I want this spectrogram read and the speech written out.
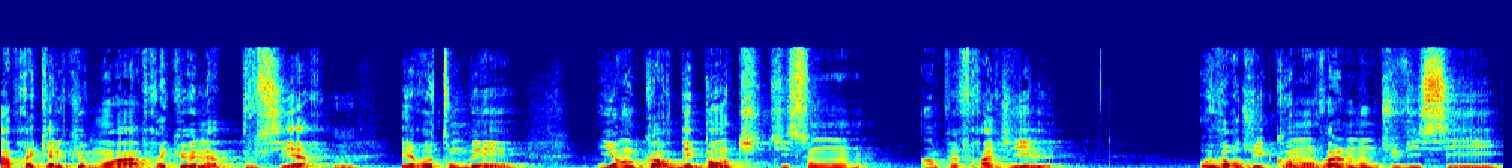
après quelques mois, après que la poussière Mm. est retombée, il y a encore des banques qui sont un peu fragiles. Aujourd'hui, comment va le monde du VC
